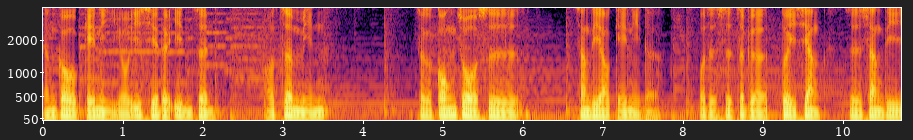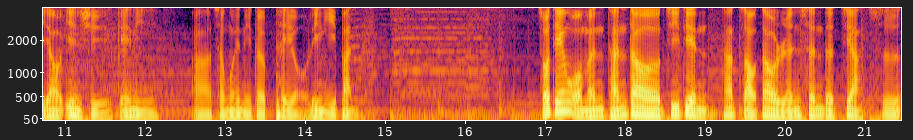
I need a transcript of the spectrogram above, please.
能够给你有一些的印证，好证明这个工作是上帝要给你的，或者是这个对象。是上帝要应许给你啊，成为你的配偶、另一半。昨天我们谈到基甸，他找到人生的价值，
